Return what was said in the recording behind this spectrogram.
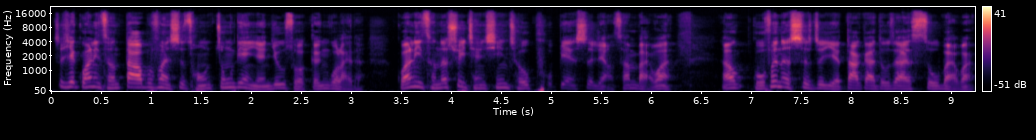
这些管理层大部分是从中电研究所跟过来的，管理层的税前薪酬普遍是两三百万，然后股份的市值也大概都在四五百万。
